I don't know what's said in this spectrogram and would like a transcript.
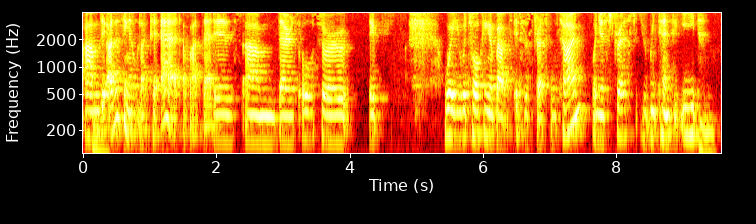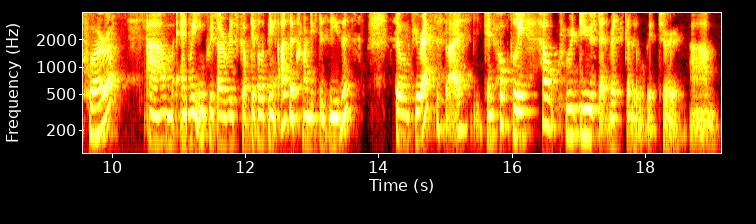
um, the mm. other thing I would like to add about that is um, there's also if where you were talking about it's a stressful time. When you're stressed, you, we tend to eat mm. poorer. Um, and we increase our risk of developing other chronic diseases. So, if you exercise, you can hopefully help reduce that risk a little bit too. Um,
